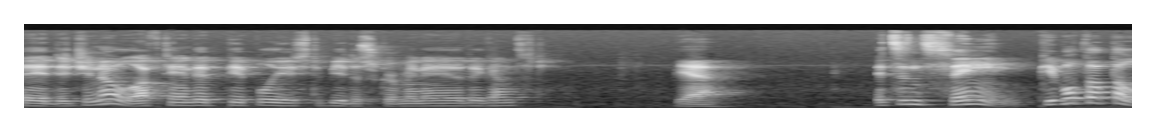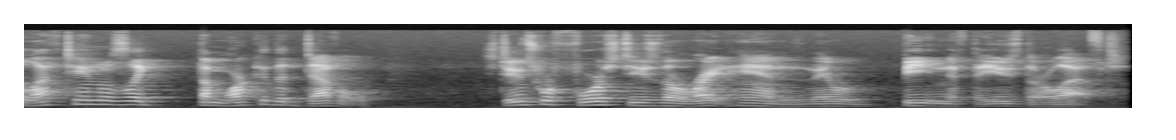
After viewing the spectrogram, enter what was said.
Hey, did you know left-handed people used to be discriminated against? Yeah. It's insane. People thought the left hand was like the mark of the devil. Students were forced to use their right hand and they were beaten if they used their left.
